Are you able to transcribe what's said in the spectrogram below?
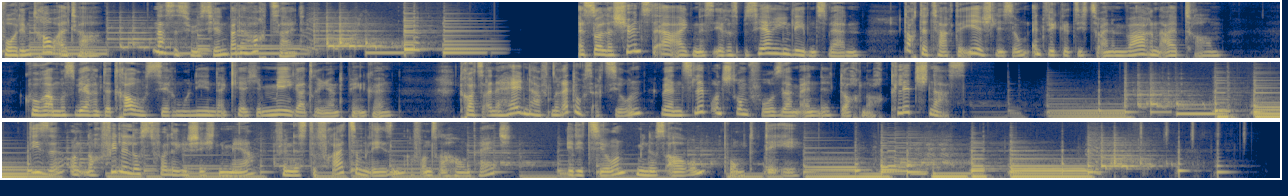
Vor dem Traualtar. Nasses Höschen bei der Hochzeit. Es soll das schönste Ereignis ihres bisherigen Lebens werden, doch der Tag der Eheschließung entwickelt sich zu einem wahren Albtraum. Cora muss während der Trauungszeremonie in der Kirche mega dringend pinkeln. Trotz einer heldenhaften Rettungsaktion werden Slip und Strumpfhose am Ende doch noch klitschnass. Diese und noch viele lustvolle Geschichten mehr findest du frei zum Lesen auf unserer Homepage edition-aurum.de.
